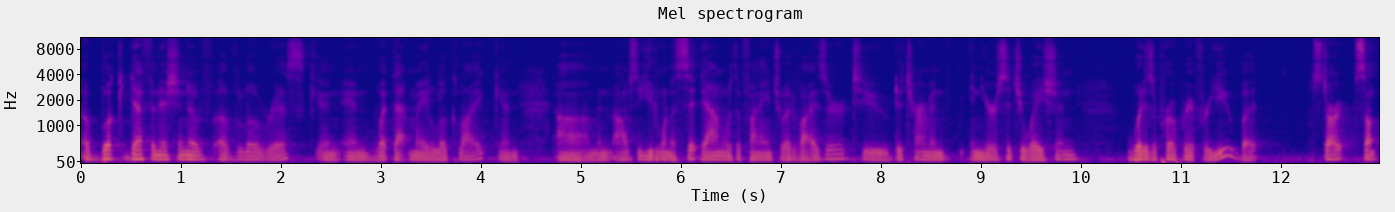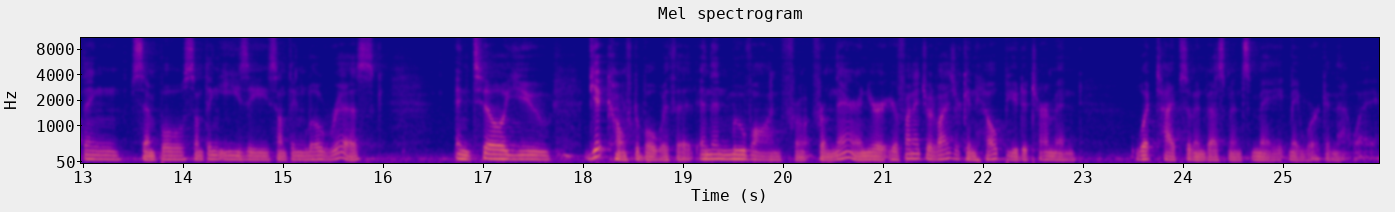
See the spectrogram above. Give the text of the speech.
a book definition of, of low risk and, and what that may look like. And, um, and obviously, you'd want to sit down with a financial advisor to determine in your situation what is appropriate for you. But start something simple, something easy, something low risk until you get comfortable with it and then move on from, from there. And your, your financial advisor can help you determine what types of investments may may work in that way.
